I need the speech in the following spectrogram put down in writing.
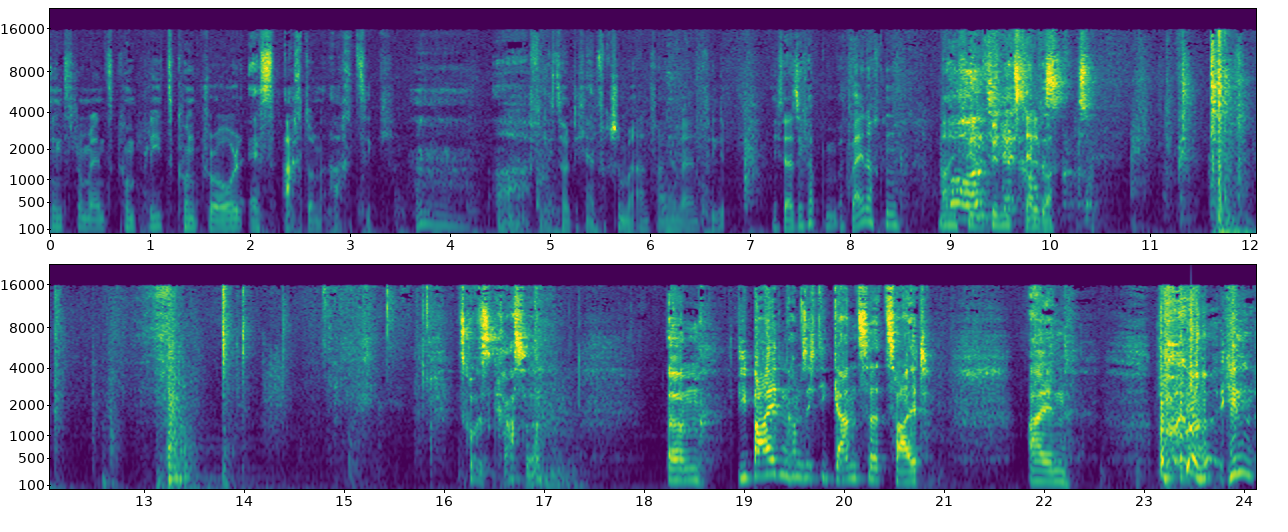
Instruments Complete Control S88. Ah, vielleicht sollte ich einfach schon mal anfangen, während Philipp nicht da ist. Ich habe Weihnachten mache ich für, für mich jetzt kommt selber. Kommt das Krasse. Ähm, die beiden haben sich die ganze Zeit ein hin,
